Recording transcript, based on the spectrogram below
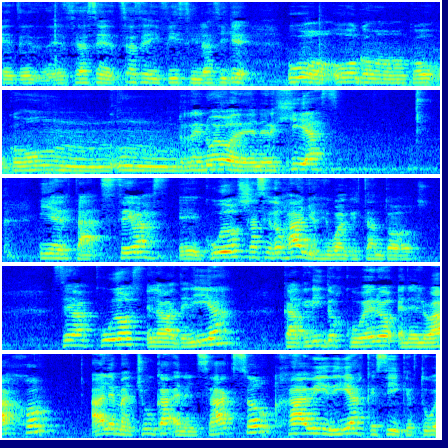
eh, te- eh, se, hace, se hace difícil. Así que hubo, hubo como, como, un, un renuevo de energías y está Sebas eh, Cudos, ya hace dos años igual que están todos. Sebas Cudos en la batería, Carlitos Cubero en el bajo, Ale Machuca en el saxo, Javi Díaz, que sí, que estuvo,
